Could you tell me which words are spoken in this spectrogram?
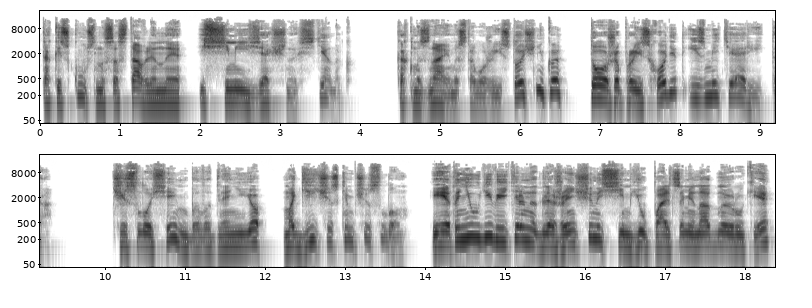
так искусно составленная из семи изящных стенок, как мы знаем из того же источника, тоже происходит из метеорита. Число семь было для нее магическим числом, и это неудивительно для женщины с семью пальцами на одной руке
